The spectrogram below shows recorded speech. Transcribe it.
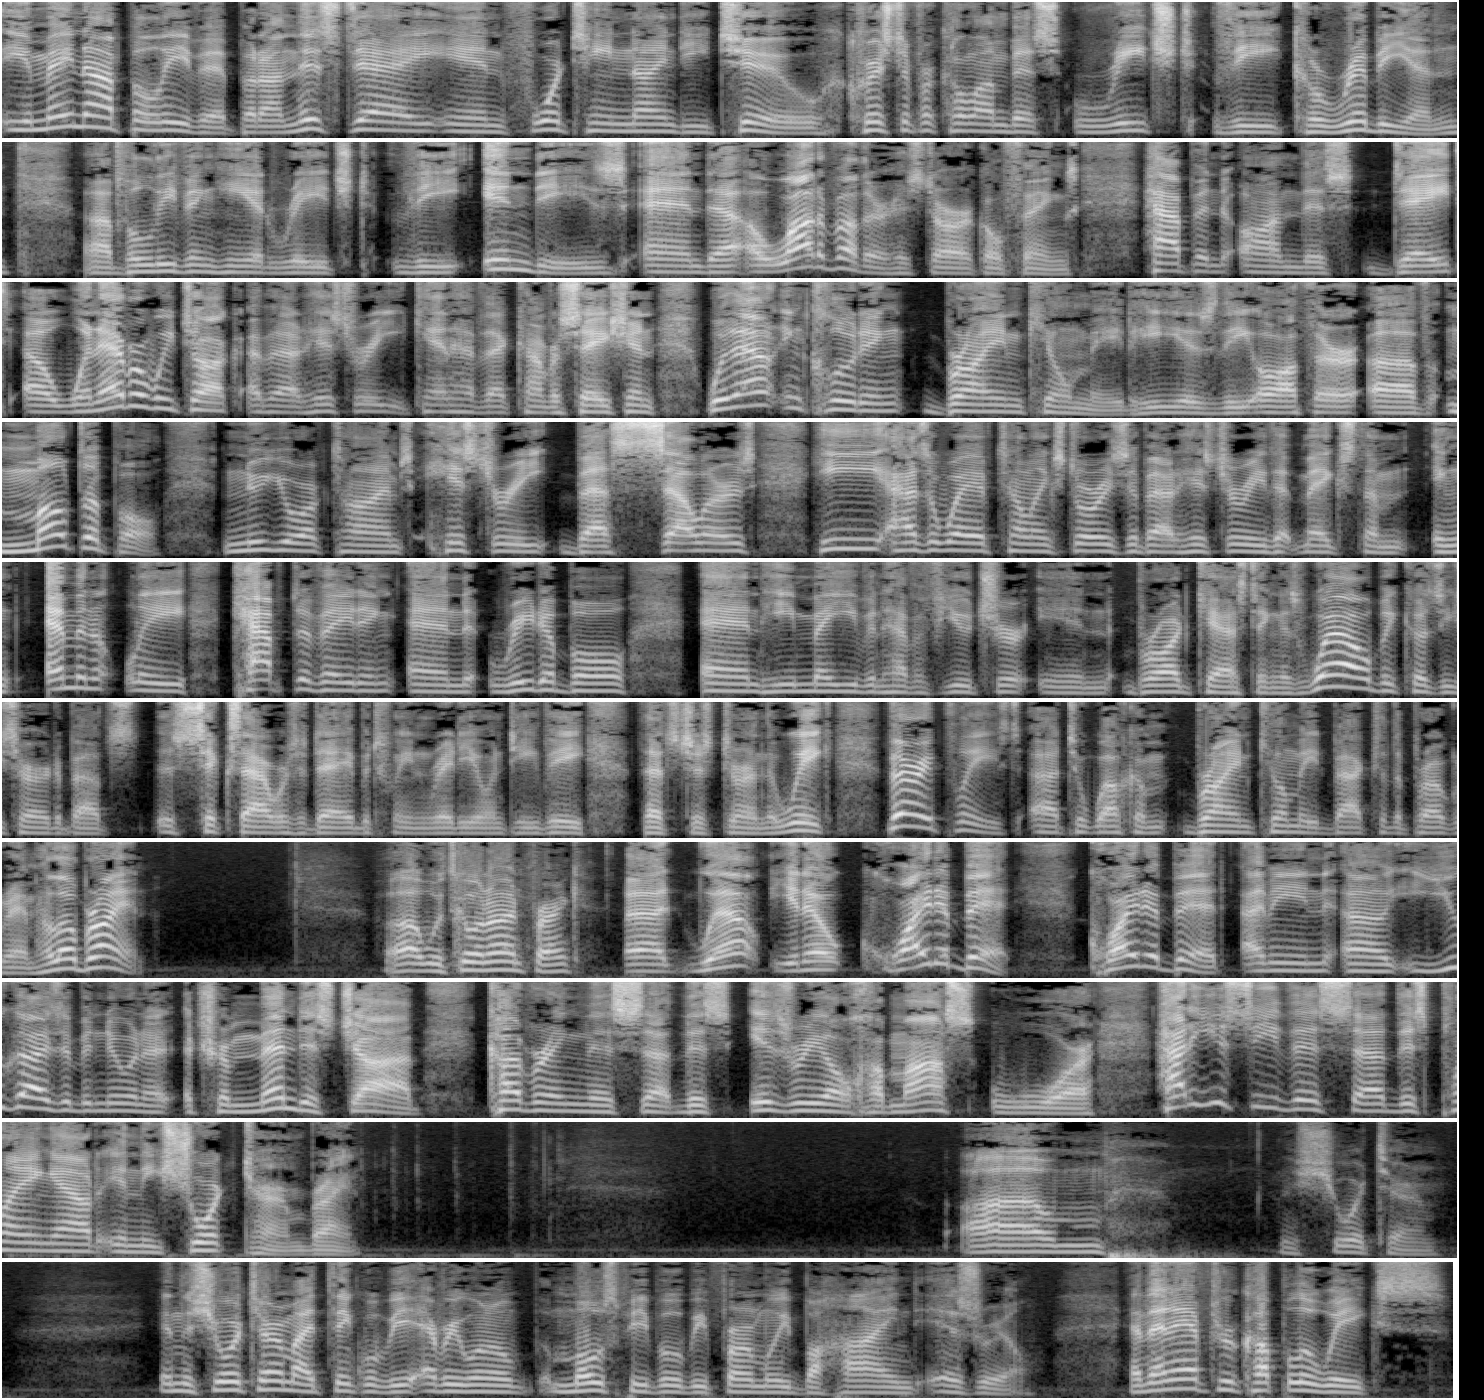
You may not believe it, but on this day in 1492, Christopher Columbus reached the Caribbean, uh, believing he had reached the Indies, and uh, a lot of other historical things happened on this date. Uh, whenever we talk about history, you can't have that conversation without including Brian Kilmeade. He is the author of multiple New York Times history bestsellers. He has a way of telling stories about history that makes them eminently captivating and readable. And he may even have a future in broadcasting as well because he's heard about six hours a day between radio and TV. That's just during the week. Very pleased uh, to welcome Brian Kilmeade back to the program. Hello, Brian. Uh, what's going on, Frank? Uh, well, you know, quite a bit, quite a bit. I mean, uh, you guys have been doing a, a tremendous job covering this uh, this Israel Hamas war. How do you see this uh, this playing out in the short term, Brian? Um, the short term. In the short term, I think will be everyone. Most people will be firmly behind Israel, and then after a couple of weeks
